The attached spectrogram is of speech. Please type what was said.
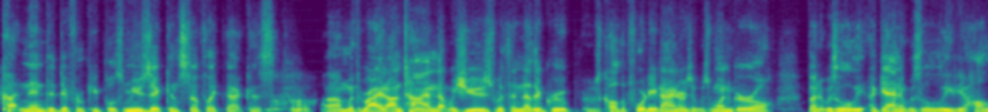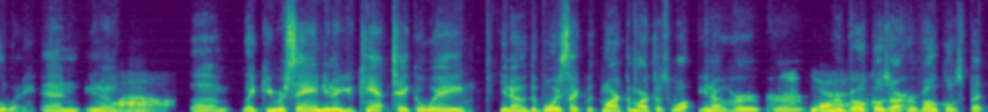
cutting into different people's music and stuff like that. Because um, with Ride on Time, that was used with another group. It was called the 49ers. It was one girl, but it was Lily- again, it was Loleatta Holloway, and you know, Wow. um, like you were saying, you know, you can't take away, you know, the voice like with Martha. Martha's what you know, her her her vocals are her vocals, but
